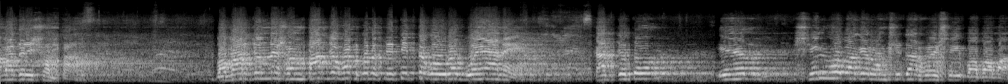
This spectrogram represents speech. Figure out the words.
আমাদেরই সন্তান। বাবার জন্য সন্তান যখন কোনো কৃতিত্ব গৌরব বয়ে আনে, কার্যত এর সিংহভাগের অংশীদার হয়ে সেই বাবা মা।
